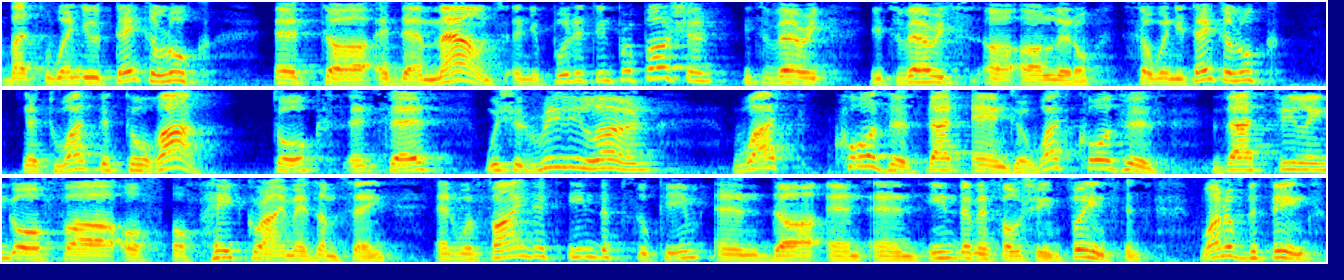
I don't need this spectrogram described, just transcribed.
But when you take a look at, uh, at the amounts and you put it in proportion, it's very, it's very uh, uh, little. So when you take a look at what the Torah talks and says, we should really learn what causes that anger, what causes that feeling of, uh, of, of hate crime, as I'm saying. And we find it in the psukim and, uh, and, and in the mefarshim. For instance, one of the things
